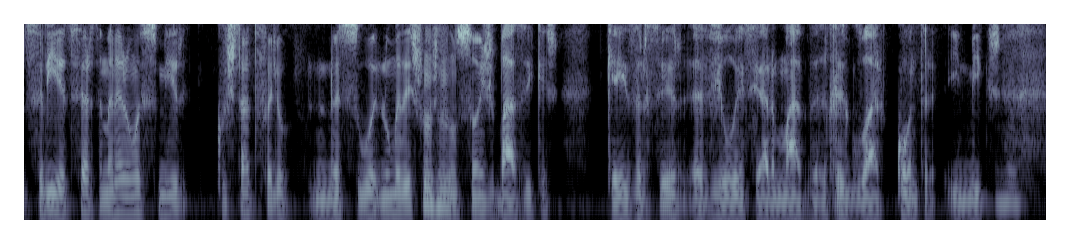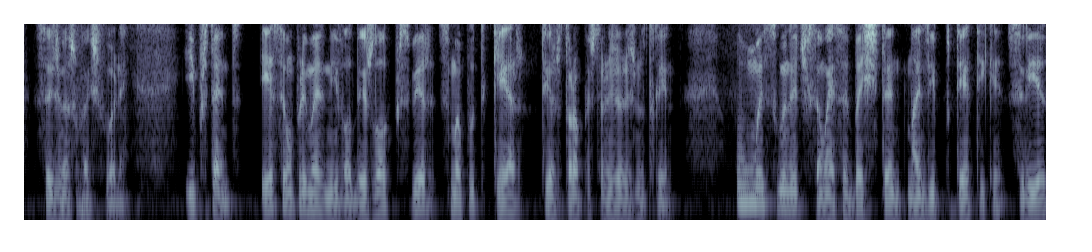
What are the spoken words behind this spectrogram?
seria de certa maneira um assumir que o Estado falhou na sua, numa das suas uhum. funções básicas, que é exercer a violência armada regular contra inimigos, uhum. sejam as quais forem. E portanto, esse é um primeiro nível, desde logo perceber se Maputo quer ter tropas estrangeiras no terreno. Uma segunda discussão, essa bastante mais hipotética, seria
